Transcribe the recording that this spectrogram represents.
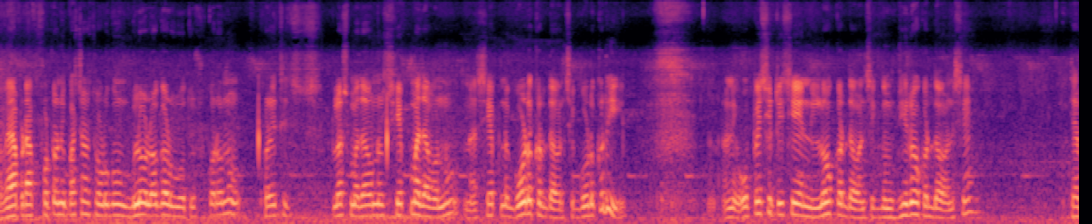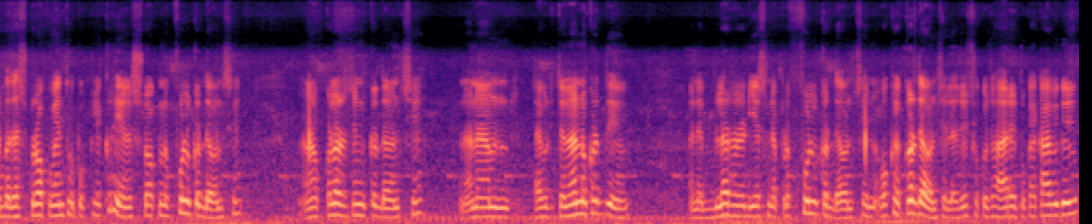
હવે આપણે આ ફોટોની પાછળ થોડું ઘણું ગ્લો લગાડવું હતું. શું કરવાનું? ફરીથી પ્લસમાં જવાનું શેપમાં જવાનું અને શેપને ગોળ કરી દેવાનું છે. ગોળ કરી અને ઓપેસિટી છે એને લો કરી દેવાનું છે. એકદમ ઝીરો કરી દેવાનું છે. ત્યારબાદ સ્ટ્રોક વેન્થ ઉપર ક્લિક કરી અને સ્ટ્રોકને ફૂલ કરી દેવાનું છે. આનો કલર ચેન્જ કરી દેવાનું છે. અને આમ આવી રીતે નાનો કરી દઈએ અને બ્લર રેડિયસને આપણે ફૂલ કરી દેવાનું છે ઓકે કરી દેવાનું છે. એટલે જોઈ શકો છો આ રીતનું કંઈક આવી ગયું.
